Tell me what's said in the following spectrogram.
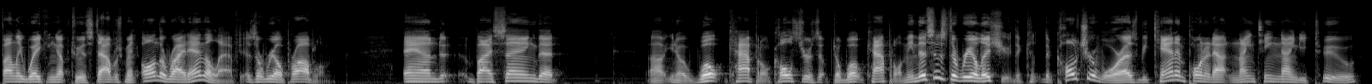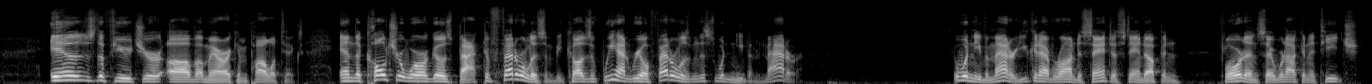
finally waking up to establishment on the right and the left is a real problem. And by saying that uh, you know, woke capital. culture is up to woke capital. I mean, this is the real issue. The, the culture war, as Buchanan pointed out in 1992, is the future of American politics. And the culture war goes back to federalism because if we had real federalism, this wouldn't even matter. It wouldn't even matter. You could have Ron DeSantis stand up in Florida and say, We're not going to teach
